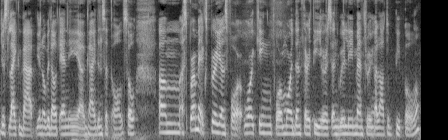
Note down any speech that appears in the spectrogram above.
just like that, you know, without any uh, guidance at all. So, um, as per my experience for working for more than 30 years and really mentoring a lot of people,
